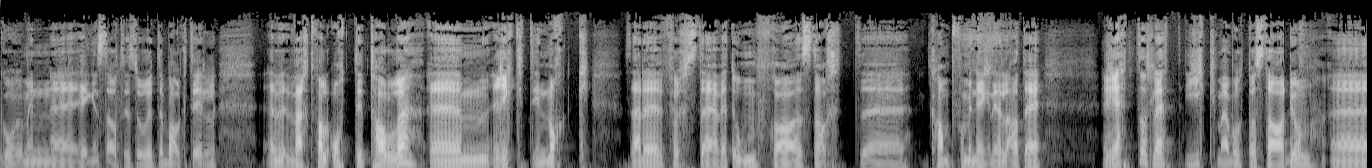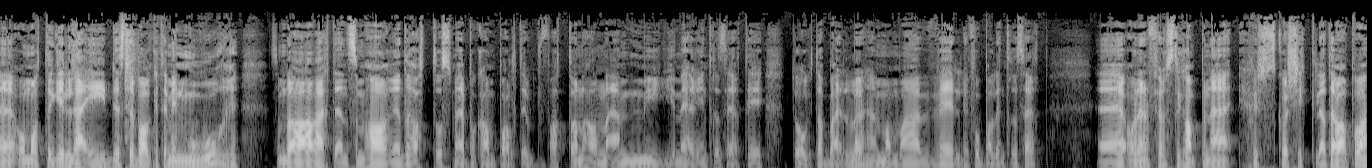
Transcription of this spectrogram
går jo min eh, egen starthistorie tilbake til eh, i hvert fall 80-tallet. Eh, Riktignok så er det første jeg vet om fra startkamp for min egen del, at jeg rett og slett gikk meg bort på stadion eh, og måtte geleides tilbake til min mor, som da har vært den som har dratt oss med på kamp alltid. Fattern han er mye mer interessert i togtabeller. Mamma er veldig fotballinteressert. Eh, og den første kampen jeg husker skikkelig at jeg var på,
